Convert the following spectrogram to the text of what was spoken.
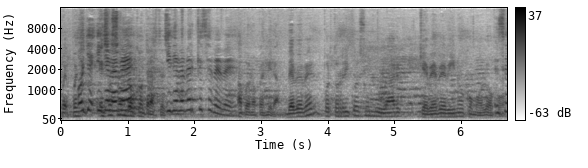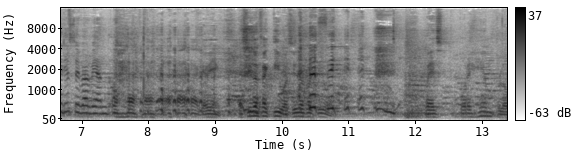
pues, pues Oye, ¿y de esos son beber? los contrastes. ¿Y de beber qué se bebe? Ah, bueno, pues mira, de beber, Puerto Rico es un lugar que bebe vino como loco. En serio estoy babeando. Qué bien. He sido efectivo, he sido efectivo. Pues, por ejemplo,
